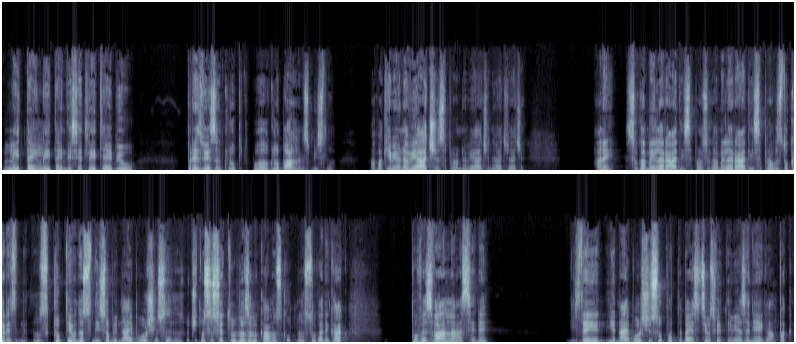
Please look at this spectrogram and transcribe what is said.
leta in leta in desetletja bil prezvezen klub v globalnem smislu. Ampak je imel navijače, se pravi, navijače, navijače. navijače. A ne, so ga imeli radi, se pravi, so ga imeli radi, pravi, zato, ker kljub temu, da so niso bili najboljši, so, očitno so se trudili za lokalno skupnost, so ga nekako povezvali na se. Ne? In zdaj je, je najboljši super, da je cel svet ne ve za njega, ampak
